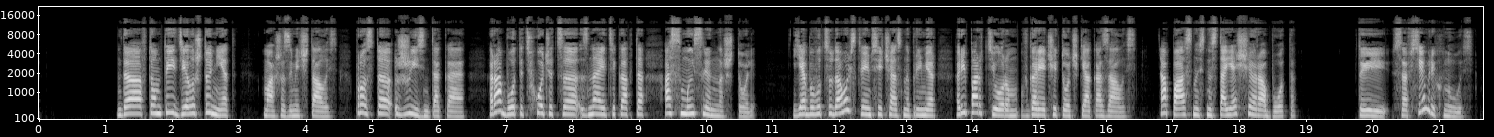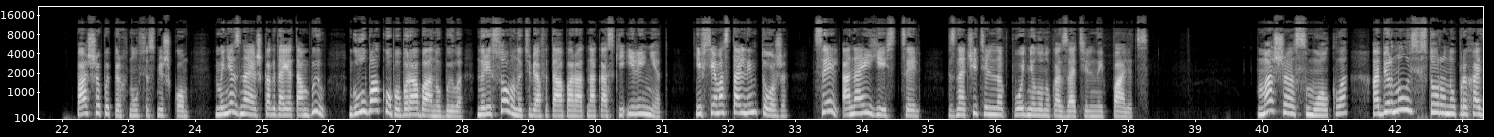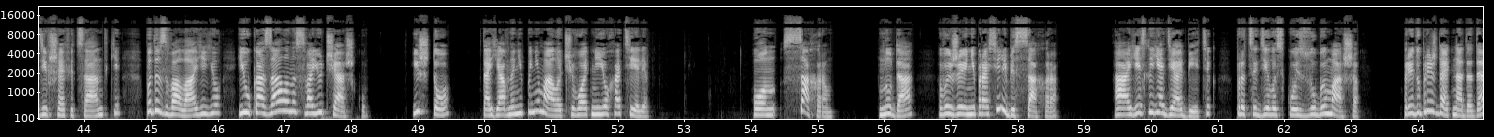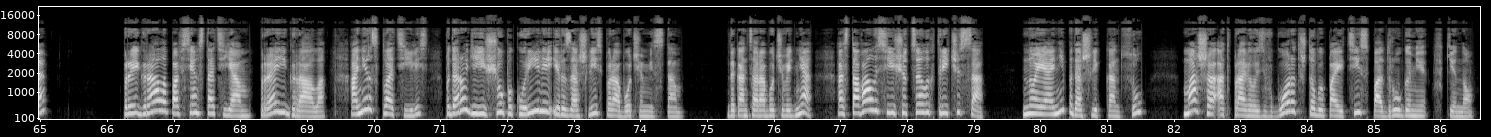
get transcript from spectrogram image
Да, в том-то и дело, что нет, Маша замечталась. Просто жизнь такая. Работать хочется, знаете, как-то осмысленно, что ли. Я бы вот с удовольствием сейчас, например, репортером в горячей точке оказалась. Опасность, настоящая работа. Ты совсем рехнулась? Паша поперхнулся смешком. Мне, знаешь, когда я там был, глубоко по барабану было, нарисован у тебя фотоаппарат на каске или нет. И всем остальным тоже. Цель, она и есть цель. Значительно поднял он указательный палец. Маша смолкла, обернулась в сторону проходившей официантки, подозвала ее и указала на свою чашку. И что? Та явно не понимала, чего от нее хотели. «Он с сахаром». «Ну да, вы же не просили без сахара». «А если я диабетик?» — процедила сквозь зубы Маша. «Предупреждать надо, да?» Проиграла по всем статьям, проиграла. Они расплатились, по дороге еще покурили и разошлись по рабочим местам. До конца рабочего дня оставалось еще целых три часа, но и они подошли к концу. Маша отправилась в город, чтобы пойти с подругами в кино.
